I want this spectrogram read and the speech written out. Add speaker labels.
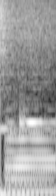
Speaker 1: Bye.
